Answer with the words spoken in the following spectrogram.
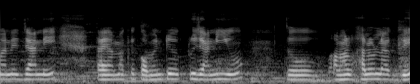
মানে জানে। তাই আমাকে কমেন্টেও একটু জানিও। তো আমার ভালো লাগবে।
